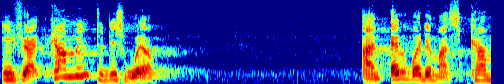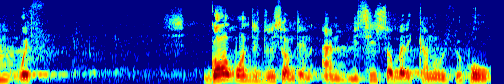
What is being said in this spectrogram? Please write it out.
Amen. If you are coming to this well, and everybody must come with God wants to do something, and you see somebody coming with a hole,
